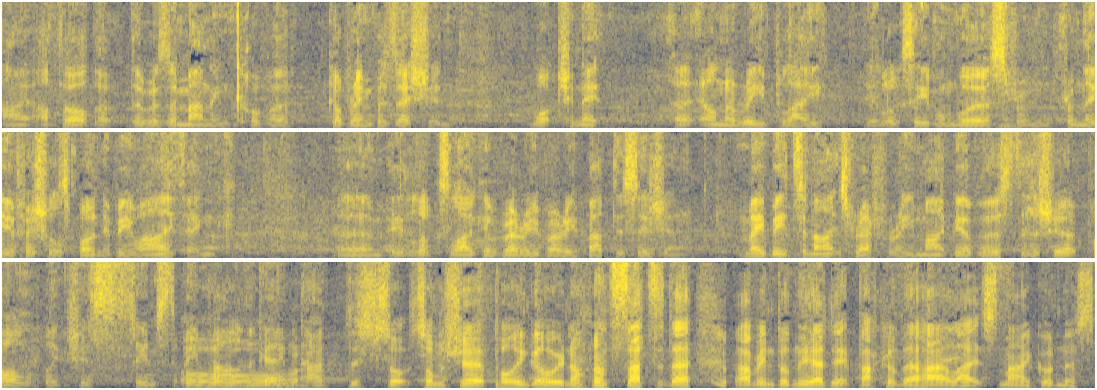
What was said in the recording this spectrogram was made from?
I, I thought that there was a man in cover covering position. Watching it uh, on a replay, it looks even worse from from the official's point of view. I think um, it looks like a very very bad decision. Maybe tonight's referee might be averse to the shirt pull, which is, seems to be oh, part of the game now. Uh, there's so, some shirt pulling going on on Saturday, having done the edit back of the highlights. My goodness.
